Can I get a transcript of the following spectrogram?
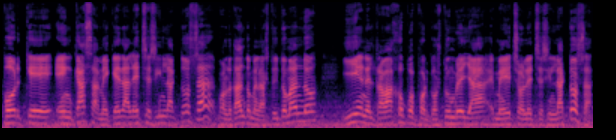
Porque en casa me queda leche sin lactosa, por lo tanto me la estoy tomando, y en el trabajo, pues por costumbre ya me he hecho leche sin lactosa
